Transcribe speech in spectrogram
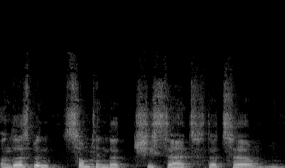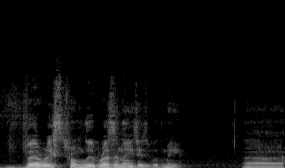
And there's been something that she said that uh, very strongly resonated with me. Uh,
